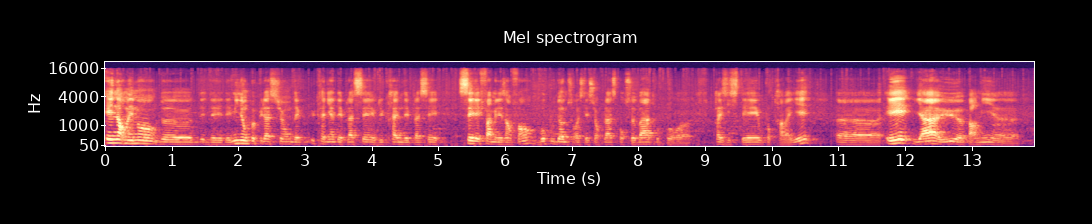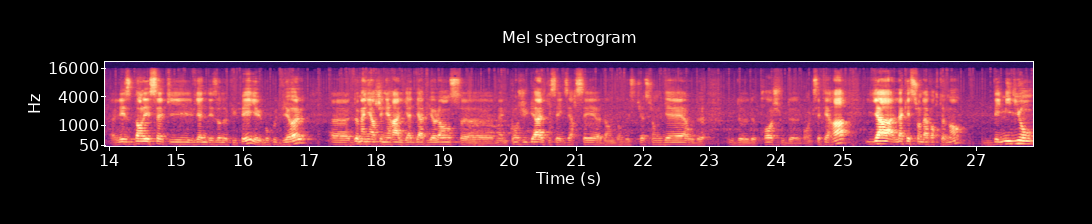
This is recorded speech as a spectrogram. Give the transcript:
énormément de, des millions de populations ukrainiens déplacés, d'Ukraine déplacés, c'est les femmes et les enfants. Beaucoup d'hommes sont restés sur place pour se battre ou pour euh, résister ou pour travailler. Euh, et il y a eu euh, parmi dans les celles qui viennent des zones occupées, il y a eu beaucoup de viols. de manière générale, il y a de la violence, même conjugale, qui s'est exercée dans, des situations de guerre ou de, proches, etc. Il y a la question de l'avortement. Des millions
